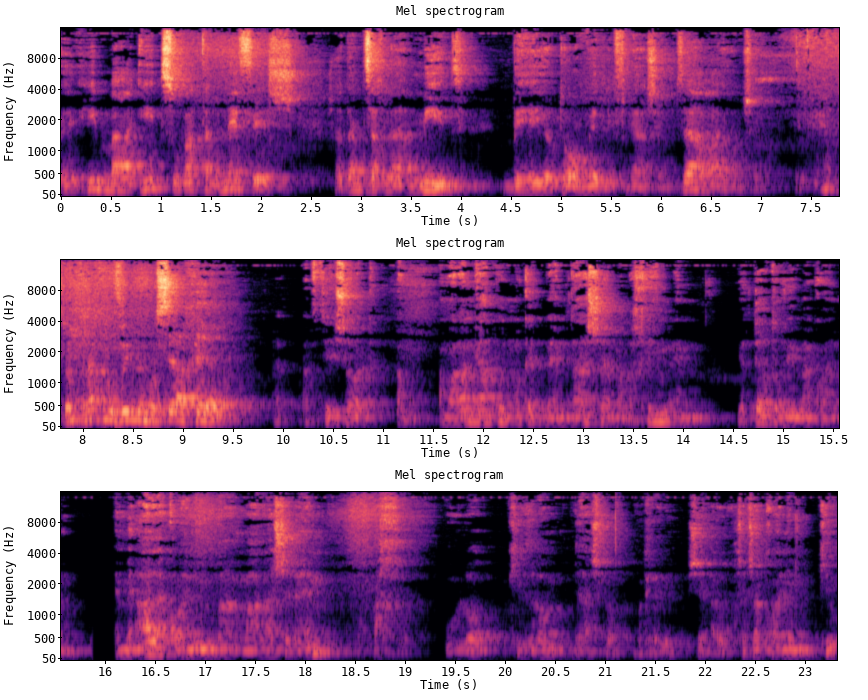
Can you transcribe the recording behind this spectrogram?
היא, מה, היא צורת הנפש שאדם צריך להעמיד בהיותו עומד לפני השם. זה הרעיון שלו. טוב, אנחנו עוברים לנושא אחר. רציתי לשאול, המהר"ל נראה פה נוקט בעמדה שהמלאכים הם יותר טובים מהכוהנים. הם מעל הכוהנים במעלה שלהם, אך הוא לא, כאילו זה לא דעה שלו בכללי, שהוא חושב שהכהנים, כאילו,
